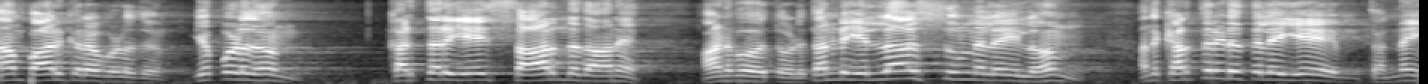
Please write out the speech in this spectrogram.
நாம் பார்க்கிற பொழுது எப்பொழுதும் கர்த்தரையே சார்ந்ததான அனுபவத்தோடு தன்னுடைய எல்லா சூழ்நிலையிலும் அந்த கர்த்தரிடத்திலேயே தன்னை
